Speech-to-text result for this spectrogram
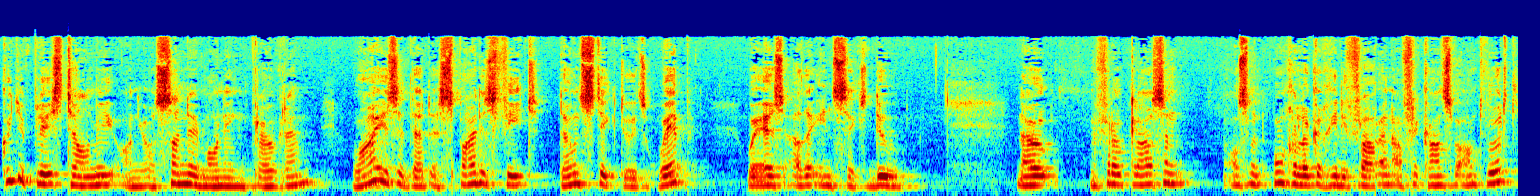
"Could you please tell me on your Sunday morning program why is it that a spider's feet don't stick to its web whereas other insects do?" Nou, mevrou Klasen, ons moet ongelukkig hierdie vraag in Afrikaans beantwoord.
